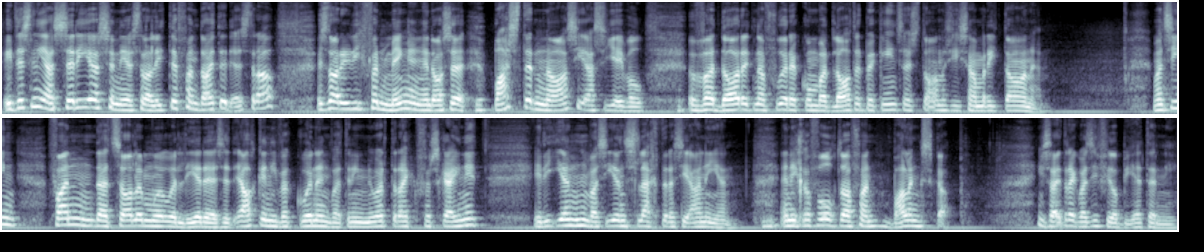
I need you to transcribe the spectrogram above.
Dit is nie Assiriërs en die Israeliete van daai tyd Israel is daar hierdie vermenging en daar's 'n basternasie as jy wil wat daaruit na vore kom wat later bekend sou staan as die Samaritane. Want sien van dat Salomo oorlede is, het elke nuwe koning wat in die noordryk verskyn het, het die een was een slegter as die ander een. En die gevolg daarvan ballingskap. Die suidryk was nie veel beter nie.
